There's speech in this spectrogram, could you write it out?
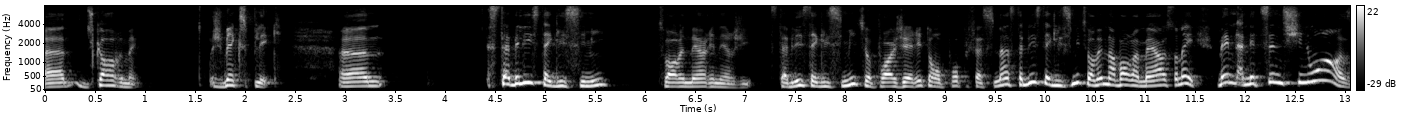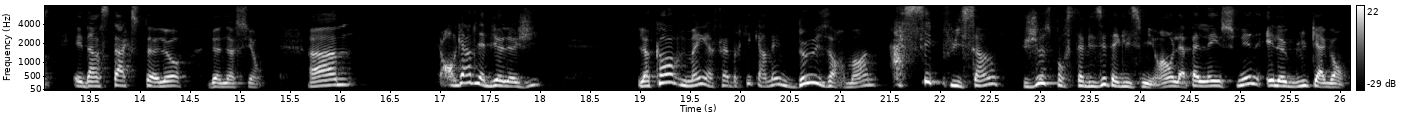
euh, du corps humain. Je m'explique. Euh, stabilise ta glycémie, tu vas avoir une meilleure énergie. Stabilise ta glycémie, tu vas pouvoir gérer ton poids plus facilement. Stabilise ta glycémie, tu vas même avoir un meilleur sommeil. Même la médecine chinoise est dans cet axe-là de notions. on regarde la biologie le corps humain a fabriqué quand même deux hormones assez puissantes juste pour stabiliser ta glycémie. On l'appelle l'insuline et le glucagon.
